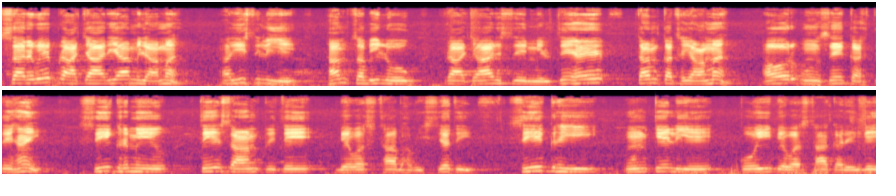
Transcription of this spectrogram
सर्वे प्राचार्य मिलाम। इसलिए हम सभी लोग प्राचार्य से मिलते हैं, तम कथयाम, और उनसे कहते हैं, शीघ्र में तेषा कृते व्यवस्था भविष्यति। शीघ्र ही उनके लिए कोई व्यवस्था करेंगे।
